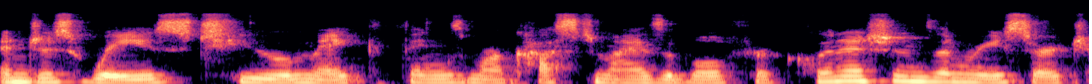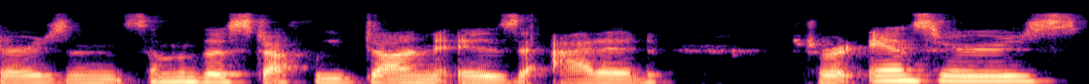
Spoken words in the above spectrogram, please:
and just ways to make things more customizable for clinicians and researchers. And some of the stuff we've done is added short answers,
